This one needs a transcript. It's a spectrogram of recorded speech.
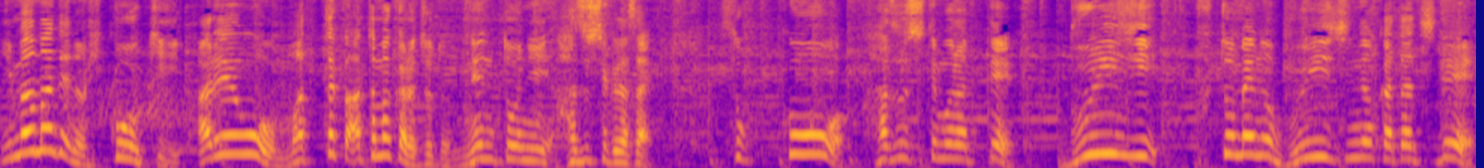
今までの飛行機、あれを全く頭からちょっと念頭に外してください。そこを外してもらって V 字太めの V 字の形で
